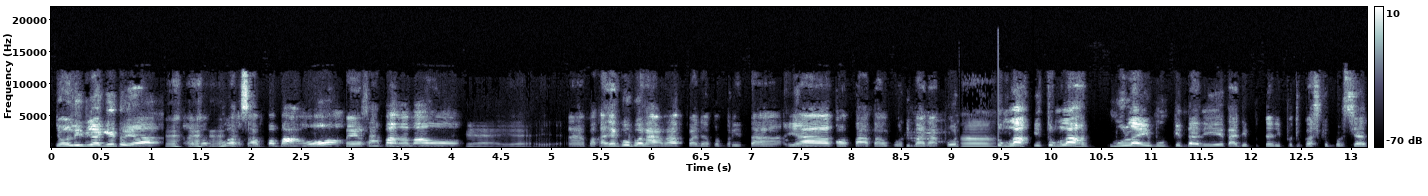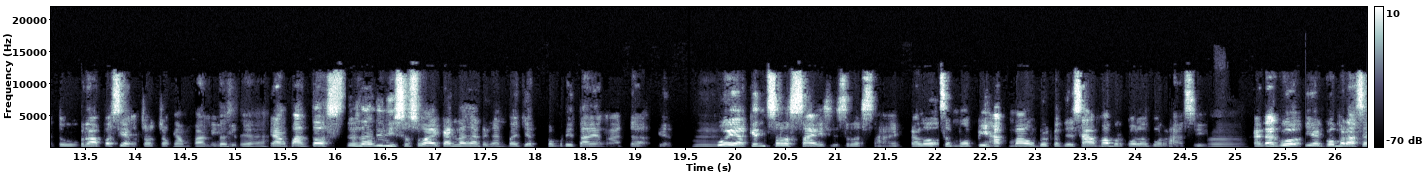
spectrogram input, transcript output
jolimnya gitu ya, apa buang sampah mau, bayar sampah nggak mau. Ya, ya, ya. Nah makanya gue berharap pada pemerintah ya kota ataupun di mana pun, Ah, hitunglah, hitunglah mulai mungkin dari tadi dari petugas kebersihan tuh berapa sih yang cocok yang pantas gitu. ya. yang pantas terus nanti disesuaikan lah dengan budget pemerintah yang ada gitu. Hmm. gue yakin selesai sih selesai kalau semua pihak mau bekerja sama berkolaborasi Ah, karena gue ya gue merasa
